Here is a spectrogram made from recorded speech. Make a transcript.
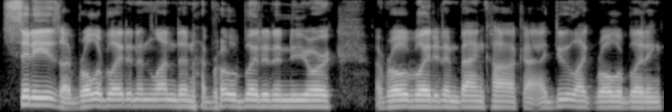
cities. I've rollerbladed in London. I've rollerbladed in New York. I've rollerbladed in Bangkok. I, I do like rollerblading.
